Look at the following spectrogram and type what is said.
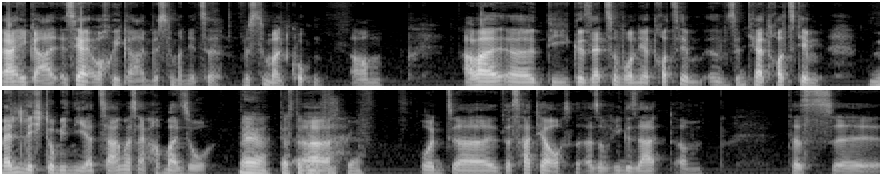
Ja, egal. Ist ja auch egal. Müsste man jetzt, äh, müsste man gucken. Ähm, aber äh, die Gesetze wurden ja trotzdem, äh, sind ja trotzdem männlich dominiert, sagen wir es einfach mal so. Ja, ja, das ist Äh, definitiv, ja. Und äh, das hat ja auch, also wie gesagt, ähm, dass äh,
